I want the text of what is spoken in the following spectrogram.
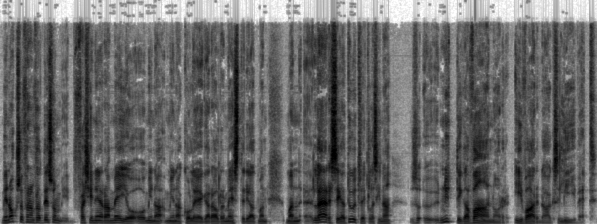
men också framförallt det som fascinerar mig och, och mina, mina kollegor allra mest är det att man, man lär sig att utveckla sina nyttiga vanor i vardagslivet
